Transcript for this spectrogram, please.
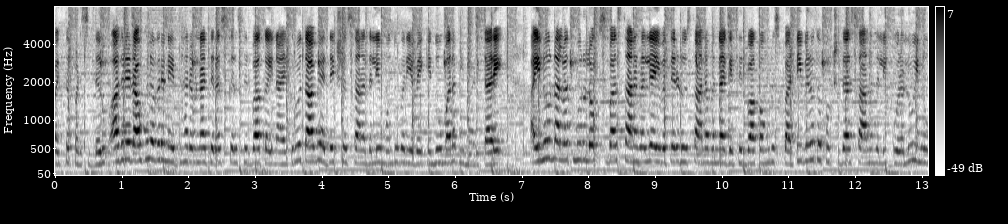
ವ್ಯಕ್ತಪಡಿಸಿದ್ದರು. ಆದರೆ ರಾಹುಲ್ ಅವರ ನಿರ್ಧಾರವನ್ನು ತಿರಸ್ಕರಿಸಿರುವ ಕೈ ನಾಯಕರು ತಾವೇ ಅಧ್ಯಕ್ಷ ಸ್ಥಾನದಲ್ಲಿ ಮುಂದುವರಿಯಬೇಕೆಂದು ಮನವಿ ಮಾಡಿದ್ದಾರೆ. ಐನೂರ ನಲವತ್ಮೂರು ಲೋಕಸಭಾ ಸ್ಥಾನಗಳಲ್ಲಿ ಐವತ್ತೆರಡು ಸ್ಥಾನವನ್ನ ಗೆದ್ದಿರುವ ಕಾಂಗ್ರೆಸ್ ಪಾರ್ಟಿ ವಿರೋಧ ಪಕ್ಷದ ಸ್ಥಾನದಲ್ಲಿ ಕೂರಲು ಇನ್ನು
